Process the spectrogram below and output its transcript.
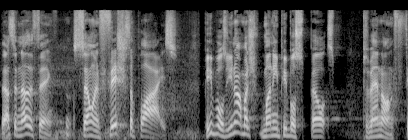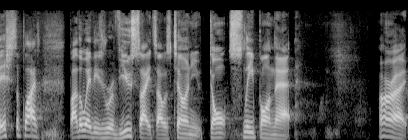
That's another thing. Selling fish supplies. People, you know how much money people spell, spend on fish supplies? By the way, these review sites I was telling you, don't sleep on that. All right,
